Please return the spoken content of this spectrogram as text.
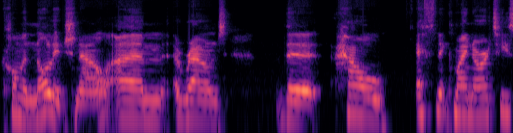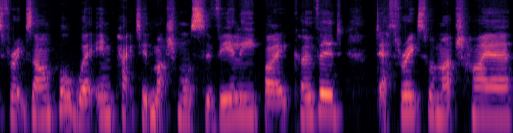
common knowledge now um, around the how ethnic minorities, for example, were impacted much more severely by COVID. Death rates were much higher,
